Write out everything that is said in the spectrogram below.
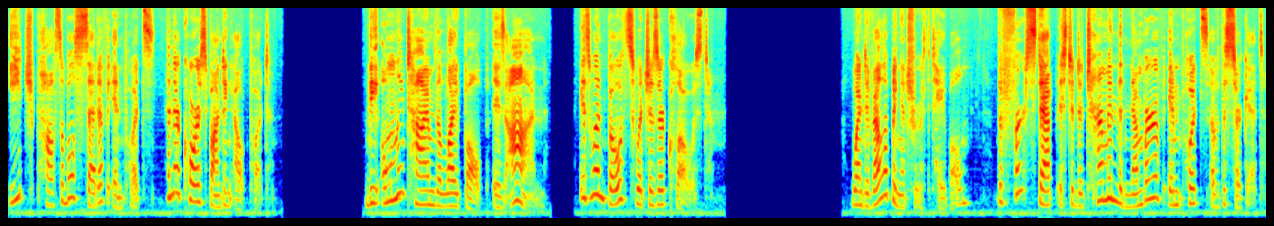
each possible set of inputs and their corresponding output. The only time the light bulb is on is when both switches are closed. When developing a truth table, the first step is to determine the number of inputs of the circuit.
